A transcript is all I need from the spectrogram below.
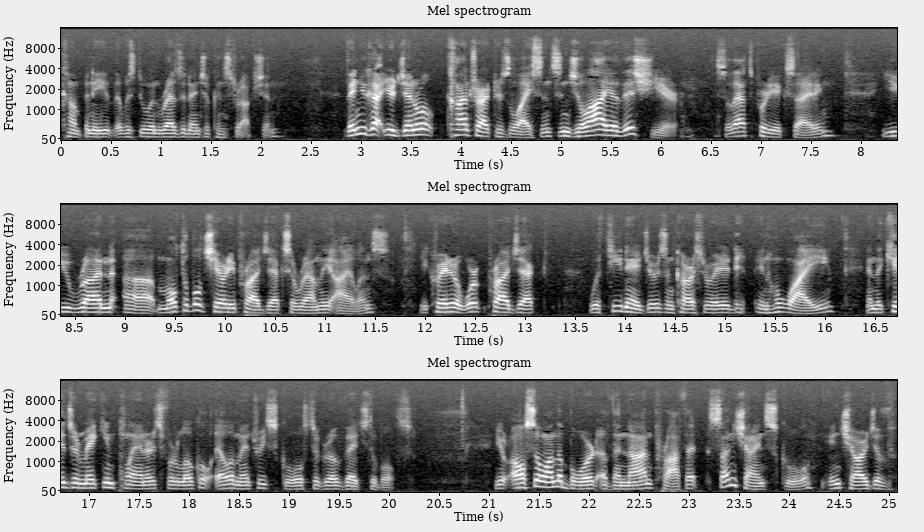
company that was doing residential construction. Then you got your general contractor's license in July of this year, so that's pretty exciting. You run uh, multiple charity projects around the islands. You created a work project with teenagers incarcerated in Hawaii, and the kids are making planters for local elementary schools to grow vegetables. You're also on the board of the nonprofit Sunshine School, in charge of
